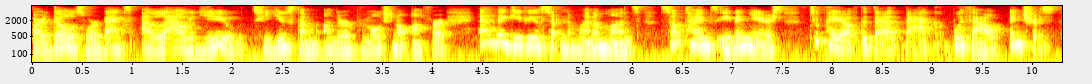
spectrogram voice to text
are those where banks allow you to use them under a promotional offer and they give you a certain amount of months, sometimes even years, to pay off the debt back without interest.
